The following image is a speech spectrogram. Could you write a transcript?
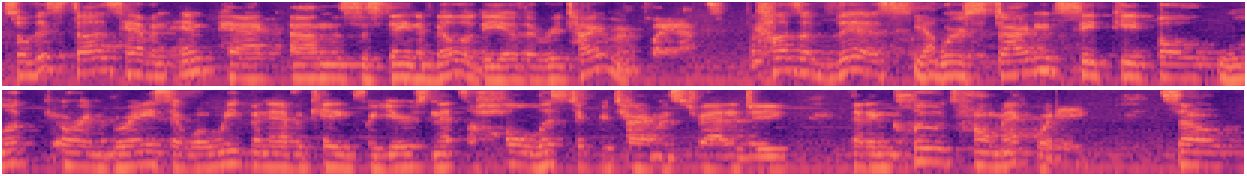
So this does have an impact on the sustainability of the retirement plans. Because of this, yep. we're starting to see people look or embrace at what we've been advocating for years, and that's a holistic retirement strategy that includes home equity. So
